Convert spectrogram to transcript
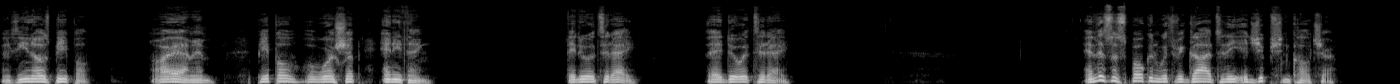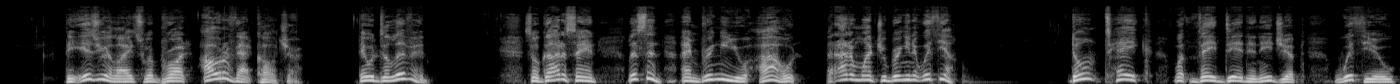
Because he knows people. Oh yeah, man. People will worship anything. They do it today. They do it today. And this was spoken with regard to the Egyptian culture. The Israelites were brought out of that culture. They were delivered. So God is saying, listen, I'm bringing you out, but I don't want you bringing it with you. Don't take what they did in Egypt with you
